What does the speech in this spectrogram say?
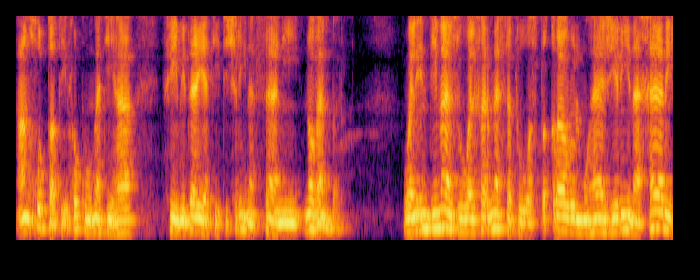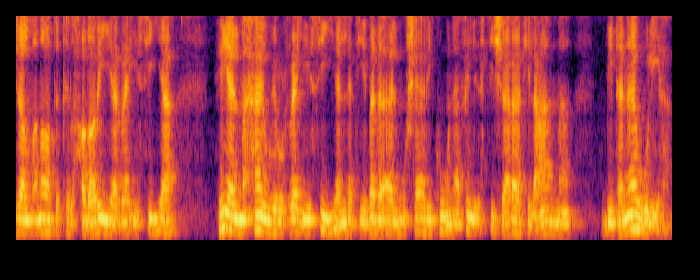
عن خطة حكومتها في بداية تشرين الثاني نوفمبر. والاندماج والفرنسة واستقرار المهاجرين خارج المناطق الحضرية الرئيسية هي المحاور الرئيسية التي بدأ المشاركون في الاستشارات العامة بتناولها.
